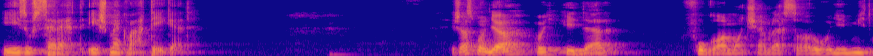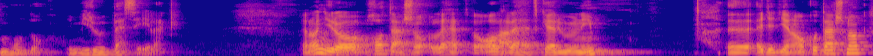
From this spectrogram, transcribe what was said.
Jézus szeret, és megvált téged. És azt mondja, hogy hidd el, fogalmat sem lesz arról, hogy én mit mondok, hogy miről beszélek. Mert annyira hatása lehet, alá lehet kerülni egy-egy ilyen alkotásnak,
